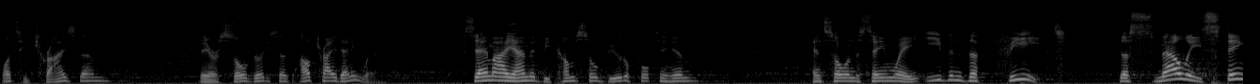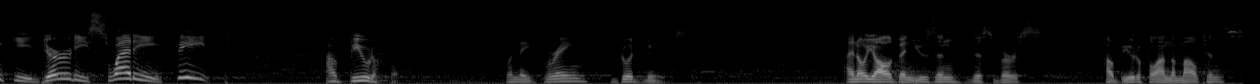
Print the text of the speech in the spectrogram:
once he tries them, they are so good, he says, I'll try it anywhere. Sam I am had become so beautiful to him. And so, in the same way, even the feet the smelly, stinky, dirty, sweaty feet are beautiful when they bring good news. I know you all have been using this verse, how beautiful on the mountains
